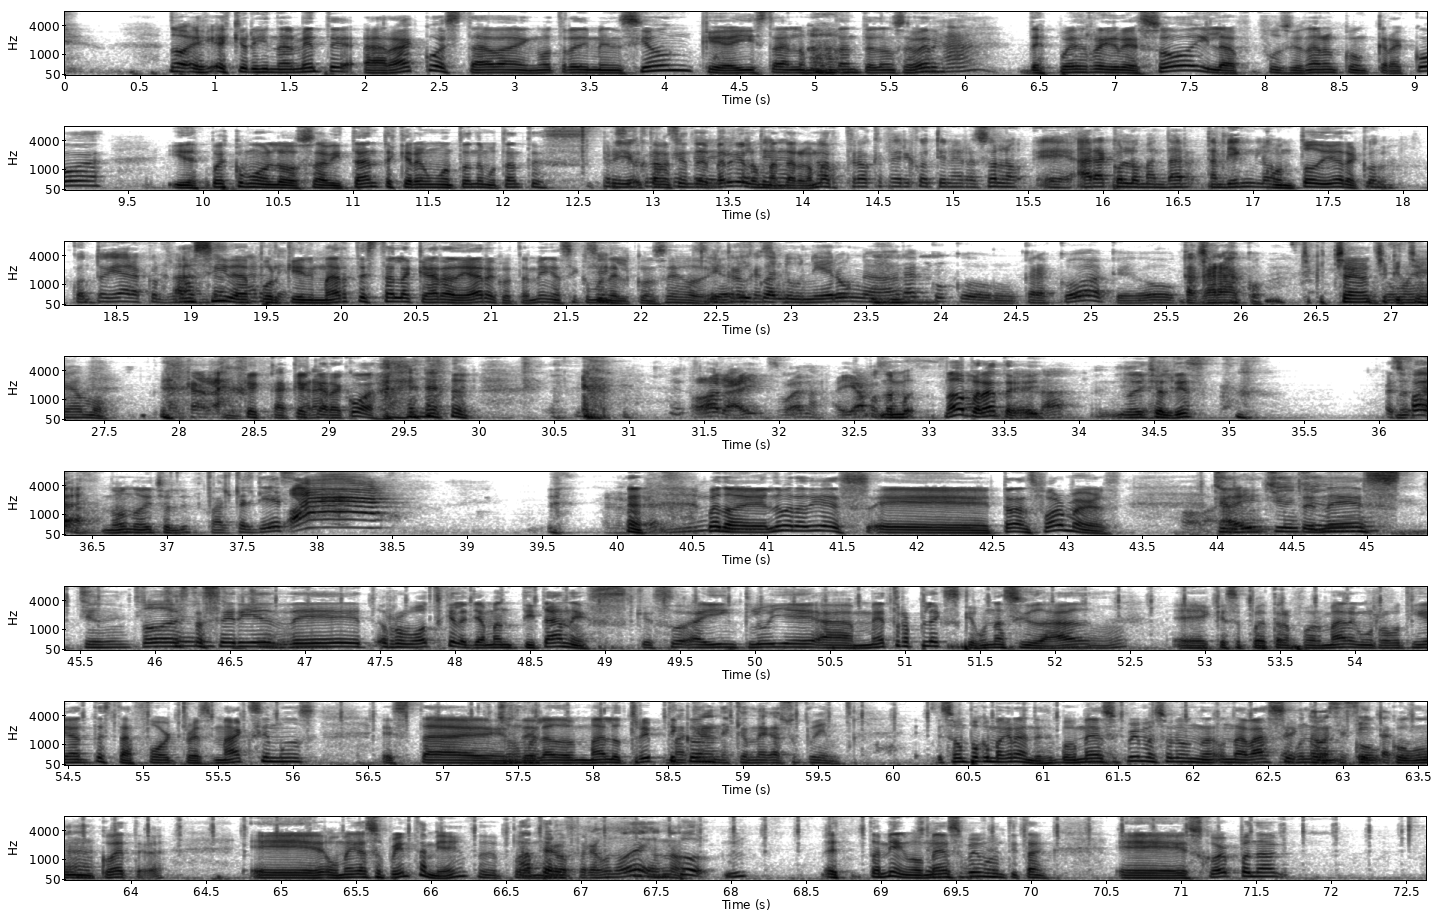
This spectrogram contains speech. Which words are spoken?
No, es, es que originalmente Araco estaba en otra dimensión, que ahí estaban los Ajá. mutantes de Once Verga. Ajá. Después regresó y la fusionaron con Krakoa. Y después, como los habitantes, que eran un montón de mutantes, Pero yo estaban haciendo verga, los tiene- mandaron a no, Marte. creo que Federico tiene razón. Lo, eh, Araco lo mandaron. También lo. Con todo y Araco. Con, con todo y Araco. lo ah, sí. Marte. porque en Marte está la cara de Araco también, así como Sí. en el consejo Sí, de... creo y que cuando unieron a Araco con Krakoa quedó Cacaraco. Chiquichán, ¿Cómo se llamó? Que, que Caracoa. Alright, bueno, ahí vamos. No, no, espérate. Ah, eh. No he dicho el 10. Es fuera. No, no he dicho el 10. Falta el 10. Bueno, el número 10, eh, Transformers. Ahí tenés toda esta serie de robots que le llaman titanes, que eso ahí incluye a Metroplex, que es una ciudad eh, que se puede transformar en un robot gigante. Está Fortress Maximus, está eh, del más- lado malo Más Tripticon. grandes que Omega Supreme. Son un poco más grandes. Omega Supreme es solo una, una base una con, con- con con- un ah. cohete. Eh, Omega Supreme también. Ah, pero, pero es uno de ellos, ¿no? todo, mm. Eh, también, Omega Supreme es un titán. Eh, Scorponok,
